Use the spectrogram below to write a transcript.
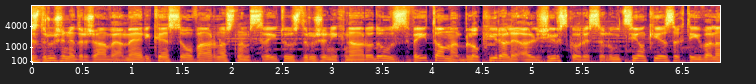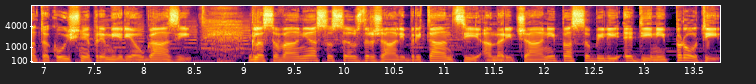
Združene države Amerike so v Varnostnem svetu Združenih narodov z vetom blokirale alžirsko resolucijo, ki je zahtevala takojšnje premirje v Gazi. Glasovanja so se vzdržali Britanci, Američani pa so bili edini proti.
